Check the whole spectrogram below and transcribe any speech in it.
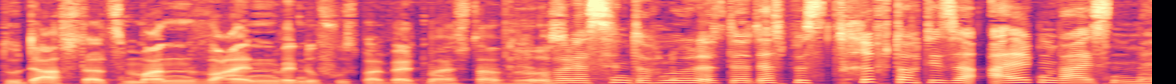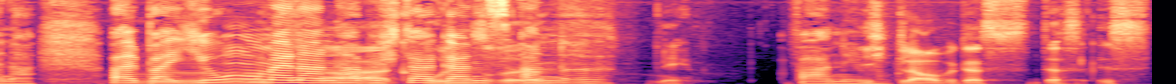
Du darfst als Mann weinen, wenn du Fußball-Weltmeister wirst. Aber das sind doch nur, das, betrifft doch diese alten weißen Männer. Weil bei jungen Männern habe ich da ganz andere Nee. Wahrnehmung. Ich glaube, das, das ist,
